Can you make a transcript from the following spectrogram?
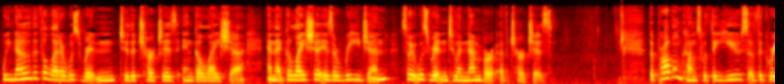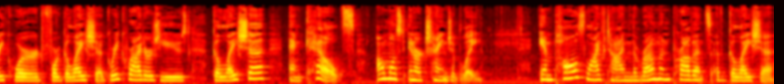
We know that the letter was written to the churches in Galatia and that Galatia is a region, so it was written to a number of churches. The problem comes with the use of the Greek word for Galatia. Greek writers used Galatia and Celts almost interchangeably. In Paul's lifetime, the Roman province of Galatia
